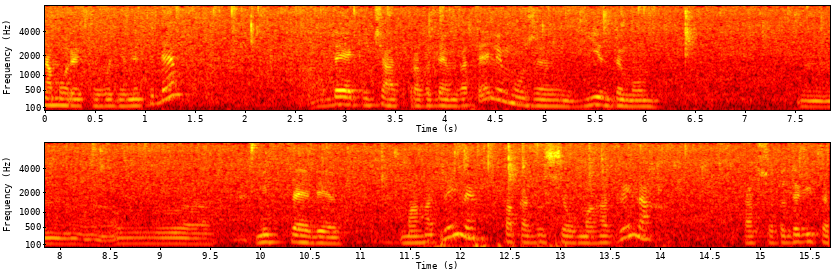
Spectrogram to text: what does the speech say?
на море сьогодні не підемо. Деякий час проведемо в отелі, може з'їздимо в місцеві магазини, покажу, що в магазинах. Так що додивіться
